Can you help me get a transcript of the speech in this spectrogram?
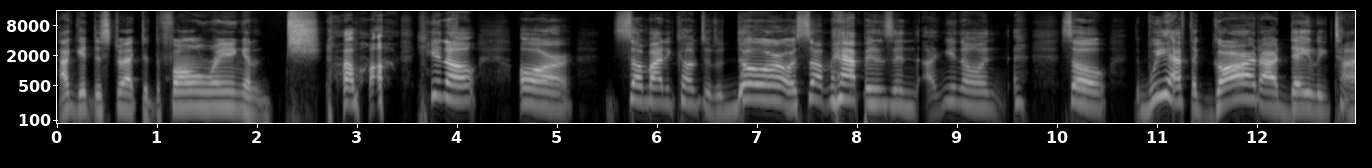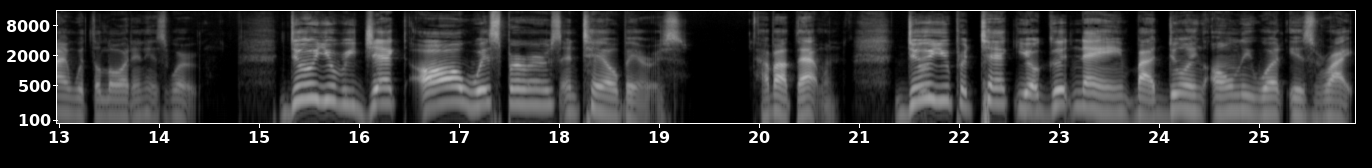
I get distracted. The phone ring and, I'm, you know, or somebody come to the door or something happens and uh, you know and so we have to guard our daily time with the lord and his word do you reject all whisperers and talebearers how about that one? Do you protect your good name by doing only what is right?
